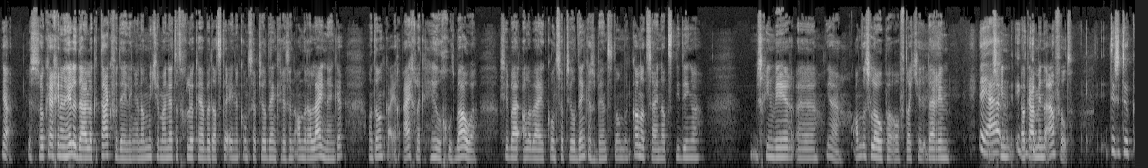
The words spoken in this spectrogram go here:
Ja, dus zo krijg je een hele duidelijke taakverdeling. En dan moet je maar net het geluk hebben dat de ene conceptueel denker is en de andere lijndenker. Want dan kan je eigenlijk heel goed bouwen. Als je bij allebei conceptueel denkers bent, dan kan het zijn dat die dingen misschien weer uh, ja, anders lopen. Of dat je daarin nou ja, misschien elkaar ik, minder aanvult. Het is natuurlijk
